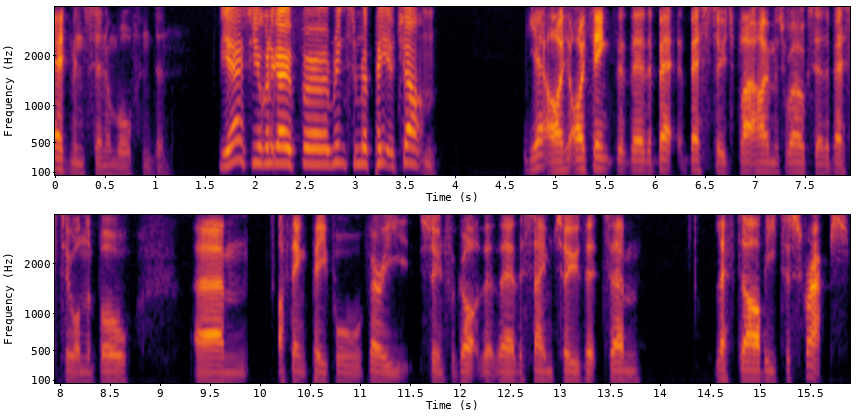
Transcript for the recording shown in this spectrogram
Edmundson and Woolfenden. Yeah, so you're going to go for a rinse and repeat of Charlton. Yeah, I, I think that they're the be- best two to play at home as well because they're the best two on the ball. Um, I think people very soon forgot that they're the same two that um, left Derby to scraps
